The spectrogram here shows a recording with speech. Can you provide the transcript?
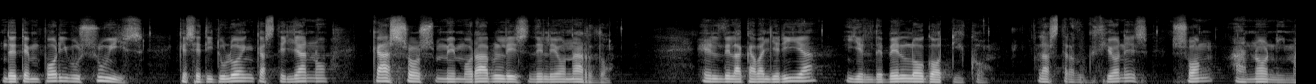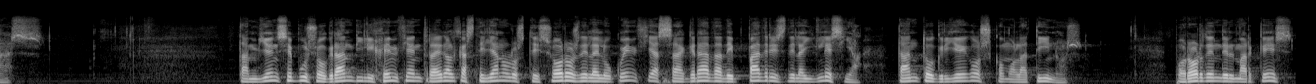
de Temporibus Suis, que se tituló en castellano Casos memorables de Leonardo, el de la caballería y el de Bello Gótico. Las traducciones son anónimas. También se puso gran diligencia en traer al castellano los tesoros de la elocuencia sagrada de padres de la Iglesia, tanto griegos como latinos. Por orden del marqués,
